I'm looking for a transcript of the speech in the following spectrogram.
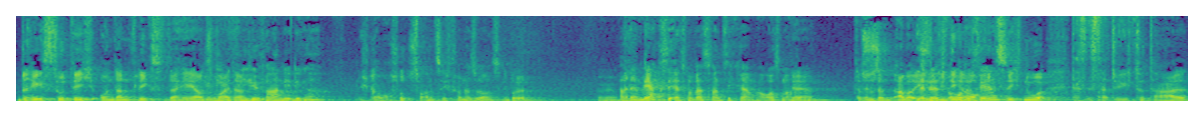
drehst du dich und dann fliegst du daher und so weiter. Wie viel fahren die Dinger? Ich glaube auch so 20, Also, 25. cool. Aber dann merkst du erstmal, was 20 km/h ausmacht. Ja, ja. Das Ist aber ich finde die Dinge auch fährst? witzig, nur das ist natürlich total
